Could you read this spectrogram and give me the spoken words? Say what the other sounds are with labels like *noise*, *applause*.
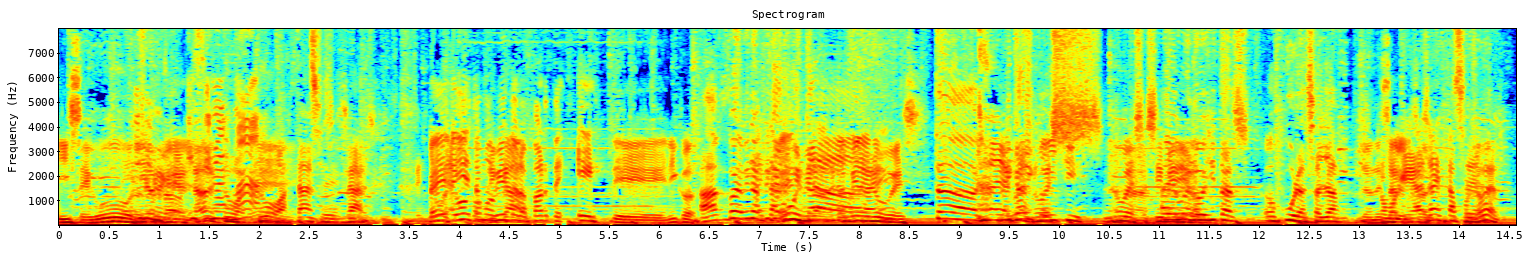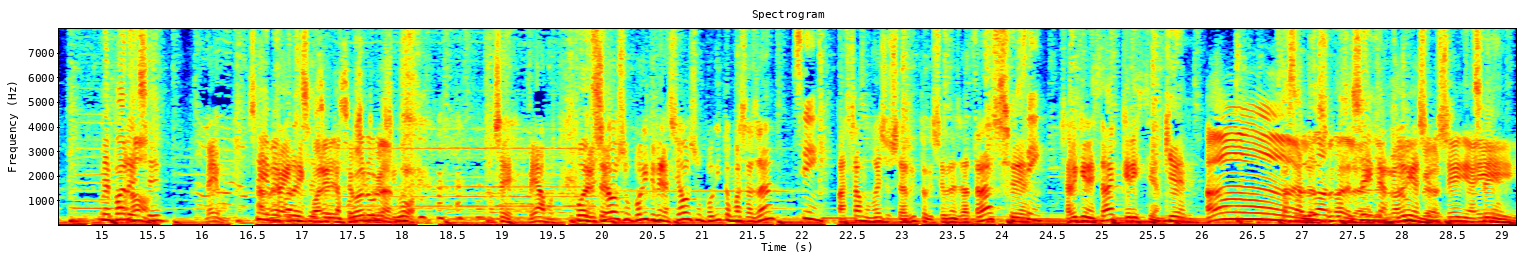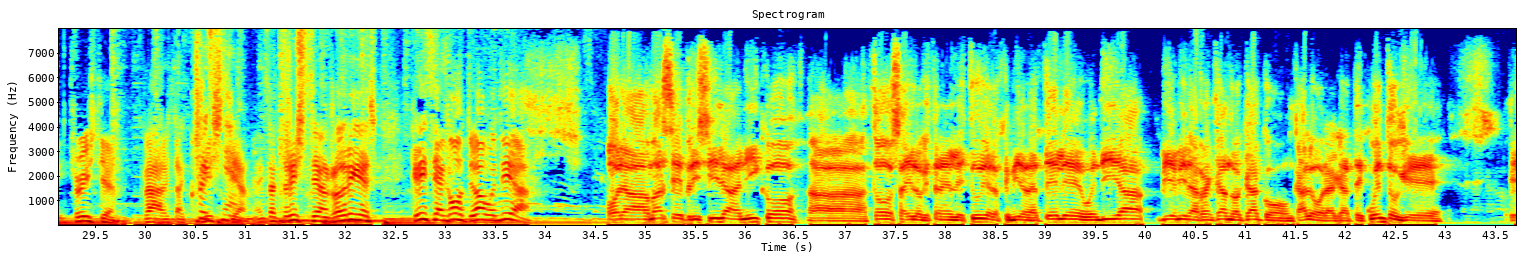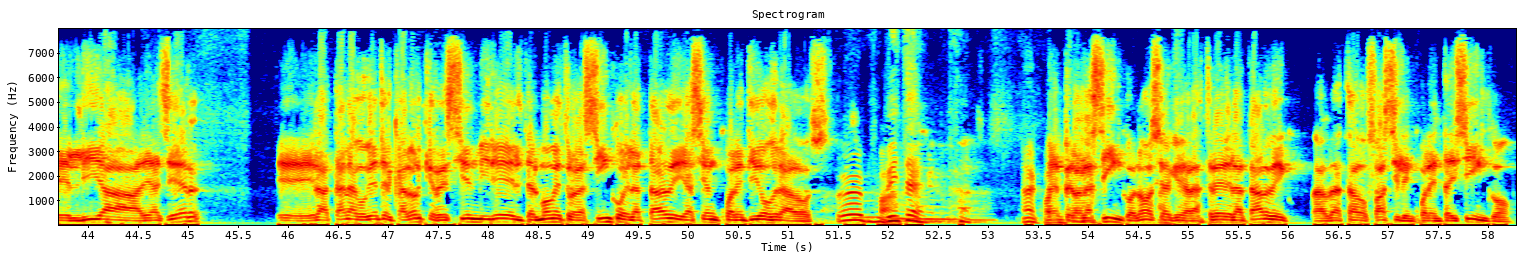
Y seguro. Y si no es estuvo, más. estuvo bastante, claro. Ve, ahí estamos viendo la parte este, Nico. Ah, bueno, mira, está, fíjate mirá, está. También hay nubes. Está Hay nubes, nubes así Hay algunas nubecitas oscuras allá. donde Como que allá está por Sí. llover. Me parece. No, vemos. Sí, me parece. 40% Se va llegó. No sé, veamos. Puede Pero si vamos un poquito, mira, si vamos un poquito más allá, Sí, pasamos esos cerritos que se ven allá atrás. Sí. sí. ¿Sabés quién está? Cristian. ¿Quién? Ah, Está la saludando, zona de hace la- Cristian Rodríguez haciendo seña ahí. Christian. Claro, ahí está Cristian. Ahí está Cristian Rodríguez. Cristian, ¿cómo te va? Buen día. Hola Marce, Priscila, Nico, a todos ahí los que están en el estudio, a los que miran la tele, buen día. Bien, bien, arrancando acá con calor acá. Te cuento que el día de ayer eh, era tan agobiante el calor que recién miré el termómetro a las 5 de la tarde y hacían 42 grados. ¿Viste? Ah, 40. pero a las 5, ¿no? O sea que a las 3 de la tarde habrá estado fácil en 45.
